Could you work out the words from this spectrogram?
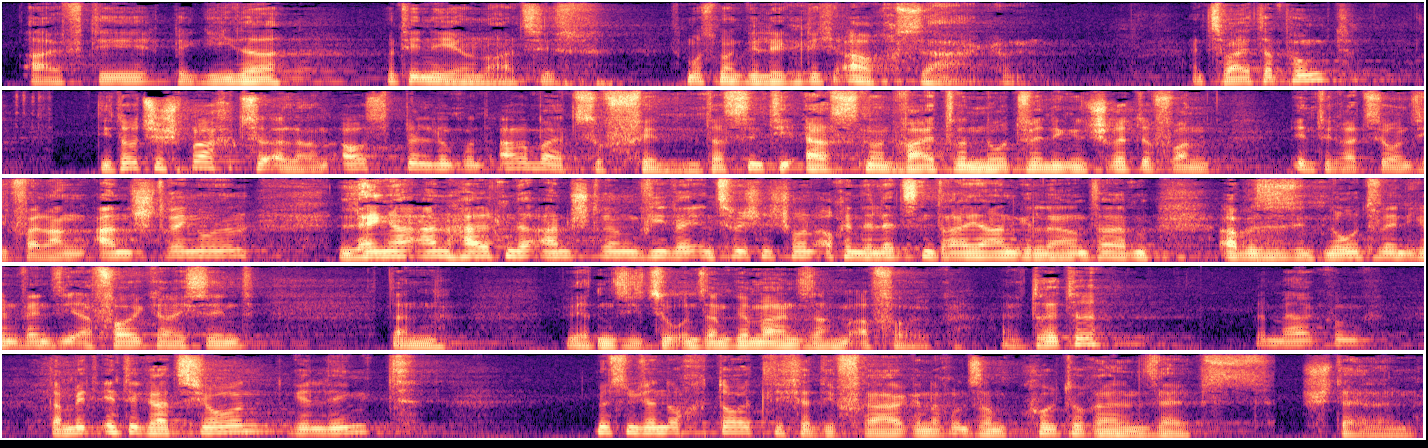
AfD, Pegida und die Neonazis. Das muss man gelegentlich auch sagen. Ein zweiter Punkt. Die deutsche Sprache zu erlernen, Ausbildung und Arbeit zu finden, das sind die ersten und weiteren notwendigen Schritte von Integration. Sie verlangen Anstrengungen, länger anhaltende Anstrengungen, wie wir inzwischen schon auch in den letzten drei Jahren gelernt haben. Aber sie sind notwendig und wenn sie erfolgreich sind, dann werden sie zu unserem gemeinsamen Erfolg. Eine dritte Bemerkung. Damit Integration gelingt, müssen wir noch deutlicher die Frage nach unserem kulturellen Selbst stellen.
